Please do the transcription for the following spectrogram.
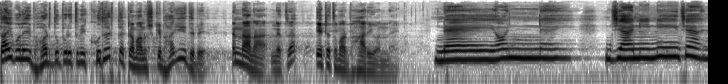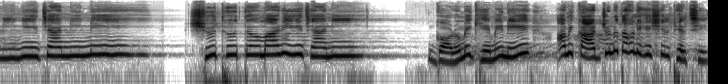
তাই বলে এই ভর দুপুরে তুমি ক্ষুধার্ত একটা মানুষকে ভাগিয়ে দেবে। না না নেত্রা এটা তোমার ভারী অন্যায়। ন্যায় অন্যায় জানি নে জানি নে জানি নে শুধু তোমারই জানি। গরমে ঘেমে নে আমি কার জন্য তাহলে হেসেল ঠেলছি?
